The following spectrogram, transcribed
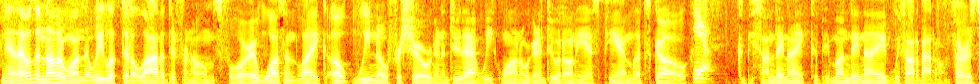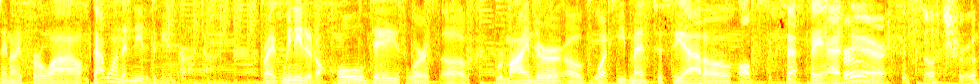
Yeah, that was another one that we looked at a lot of different homes for. It wasn't like, oh, we know for sure we're going to do that week one, we're going to do it on ESPN. Let's go. Yeah. Could be Sunday night, could be Monday night. We thought about it on Thursday night for a while. That one that needed to be in prime time, right? We needed a whole day's worth of reminder of what he meant to Seattle, all the success they had true. there. It's so true.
